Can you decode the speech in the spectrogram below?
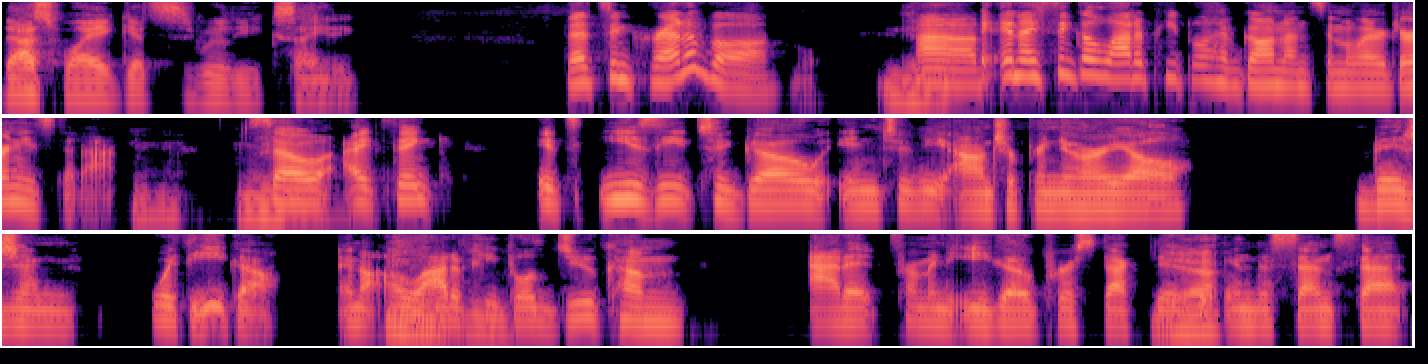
That's why it gets really exciting. That's incredible. Yeah. Um, and I think a lot of people have gone on similar journeys to that. Yeah. So I think it's easy to go into the entrepreneurial vision with ego. And a a lot of people do come at it from an ego perspective Yeah. in the sense that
